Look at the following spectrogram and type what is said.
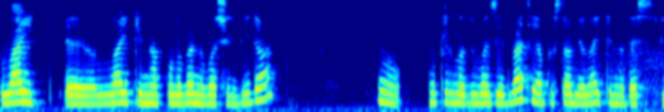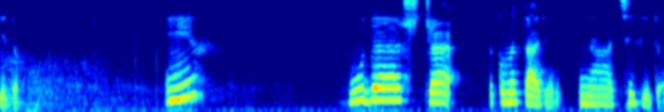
лайк, е, лайки на половину ваших відео. Ну, наприклад, у вас є 20, я поставлю лайки на 10 відео. І буде ще коментарі на ці відео.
